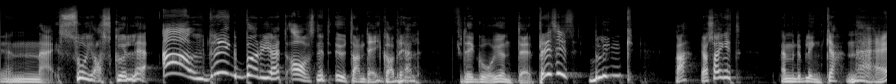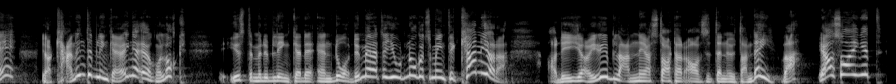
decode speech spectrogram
Eh, nej, så jag skulle aldrig börja ett avsnitt utan dig, Gabriel. För det går ju inte. Precis! Blink! Va? Jag sa inget. Nej, men du blinka. Nej, jag kan inte blinka. Jag har inga ögonlock. Just det, men du blinkade ändå. Du menar att jag gjorde något som jag inte kan göra? Ja, det gör jag ju ibland när jag startar avsnitten utan dig. Va? Jag sa inget.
